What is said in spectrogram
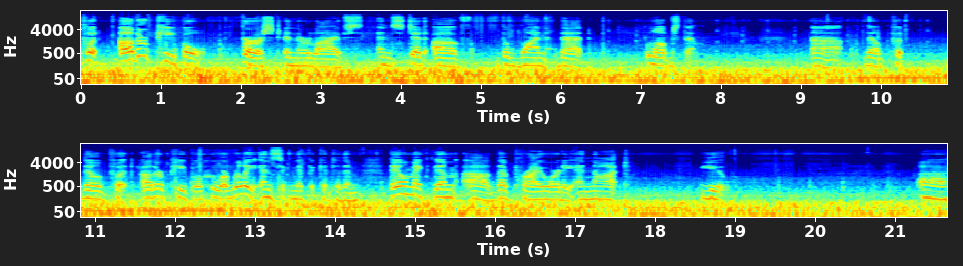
put other people first in their lives instead of the one that loves them. Uh, they'll put they'll put other people who are really insignificant to them. They'll make them uh, the priority and not you. Uh,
